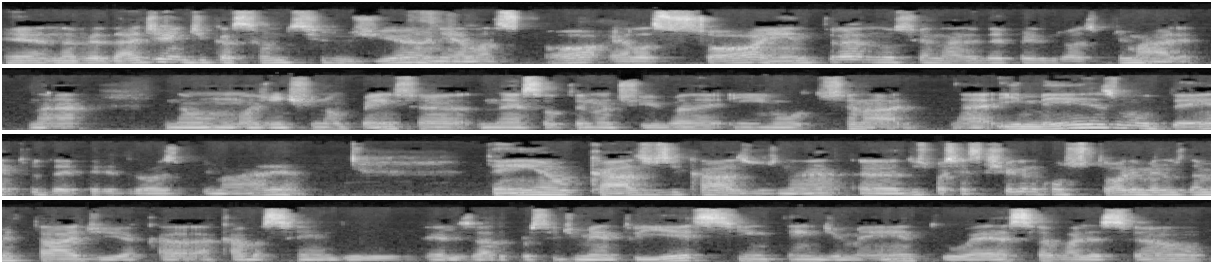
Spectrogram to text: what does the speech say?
É, na verdade, a indicação de cirurgia, Anne, ela só, ela só entra no cenário da hiperidrose primária, né? Não, a gente não pensa nessa alternativa em outro cenário, né? E mesmo dentro da hiperidrose primária, tem casos e casos, né? Uh, dos pacientes que chegam no consultório, menos da metade acaba sendo realizado o procedimento. E esse entendimento, essa avaliação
